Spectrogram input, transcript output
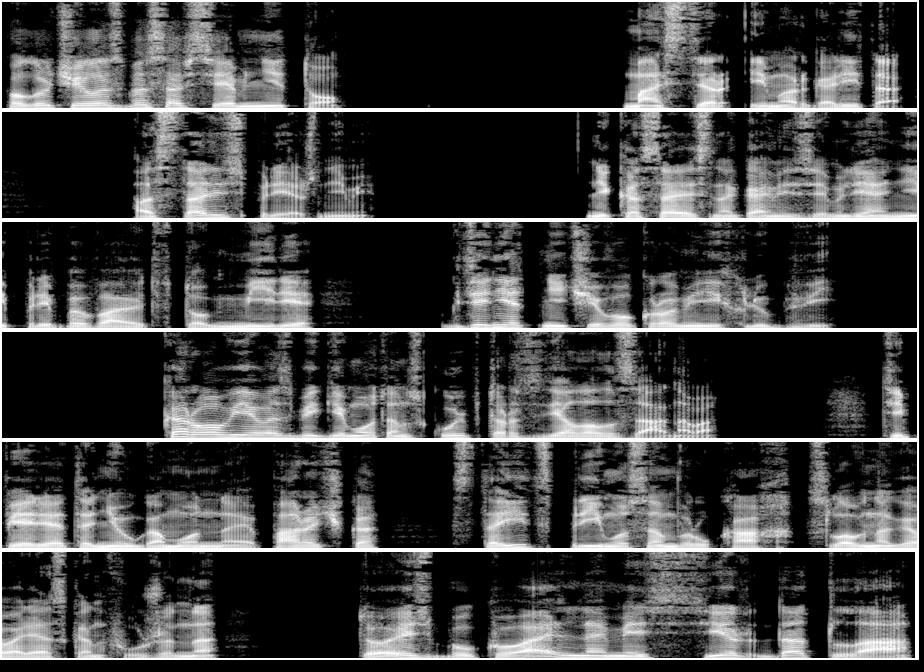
получилось бы совсем не то. Мастер и Маргарита остались прежними. Не касаясь ногами земли, они пребывают в том мире, где нет ничего, кроме их любви. Коровьева с бегемотом скульптор сделал заново. Теперь эта неугомонная парочка стоит с примусом в руках, словно говоря сконфуженно, то есть буквально мессир дотла,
